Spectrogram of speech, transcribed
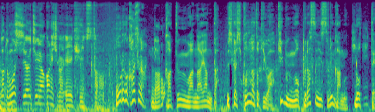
だってもし試合中に赤西がエレキ弾いてたら。俺が返せない。だろ？カトゥーンは悩んだ。しかしこんな時は気分をプラスにするガム、ロッテ。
